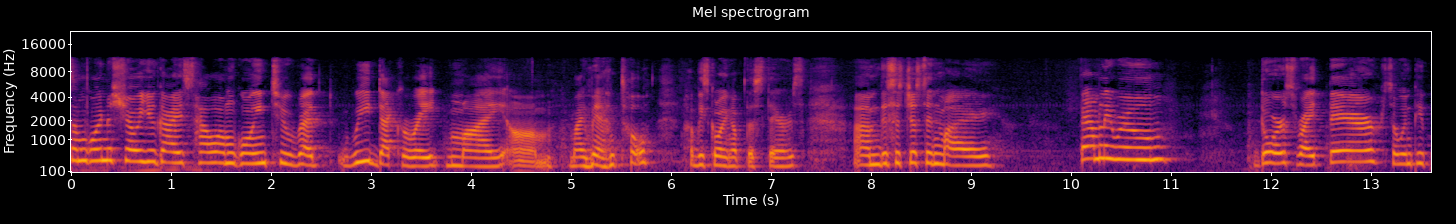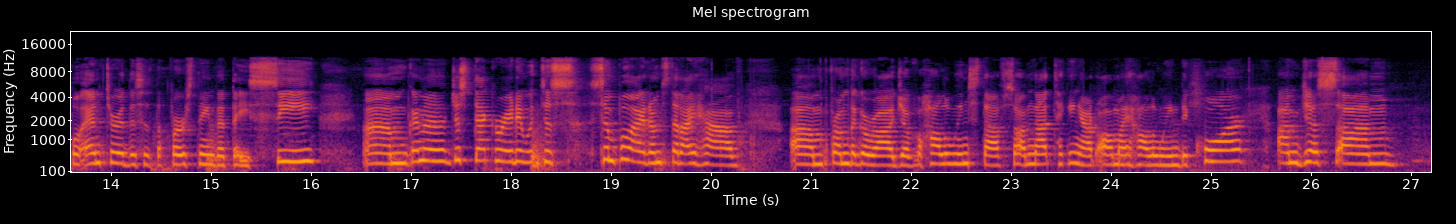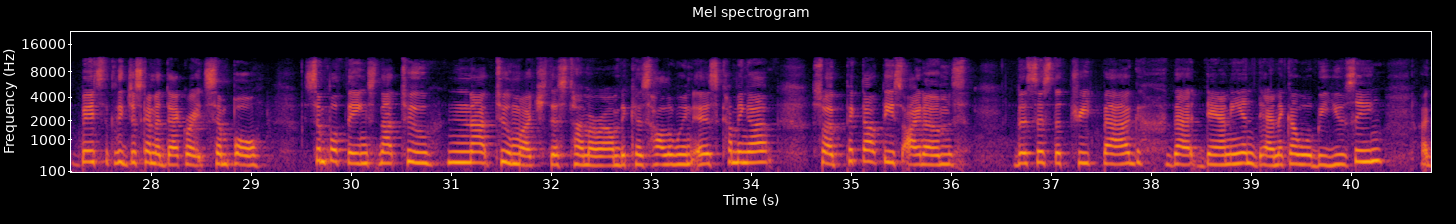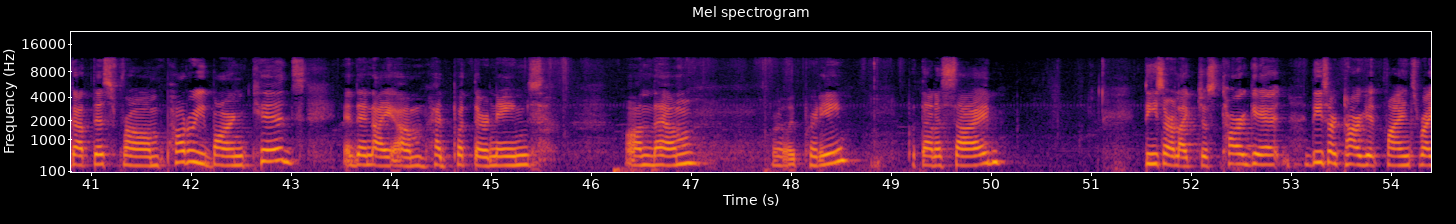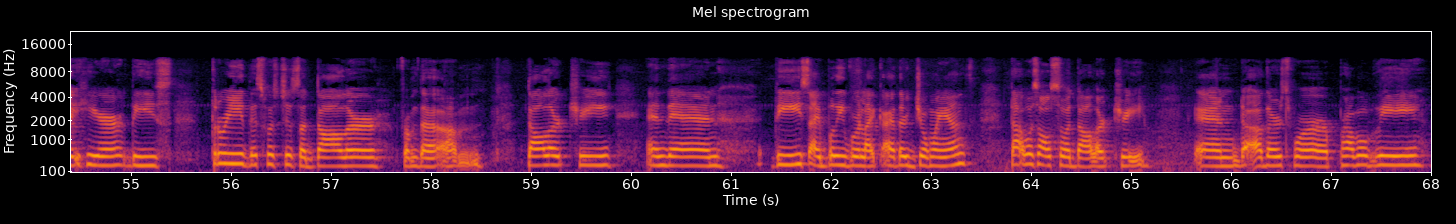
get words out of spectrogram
I'm going to show you guys how I'm going to red redecorate my um, my mantle. Hubby's going up the stairs. Um, this is just in my family room. Doors right there. So when people enter, this is the first thing that they see. I'm gonna just decorate it with just simple items that I have um, from the garage of Halloween stuff. So I'm not taking out all my Halloween decor. I'm just um, basically just gonna decorate simple simple things not too not too much this time around because Halloween is coming up. So I picked out these items. This is the treat bag that Danny and Danica will be using. I got this from Pottery Barn Kids and then I um, had put their names on them. Really pretty. Put that aside. These are like just Target. These are Target finds right here. These three. This was just a dollar from the um, Dollar Tree. And then these I believe were like either Joann's. That was also a Dollar Tree. And the others were probably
